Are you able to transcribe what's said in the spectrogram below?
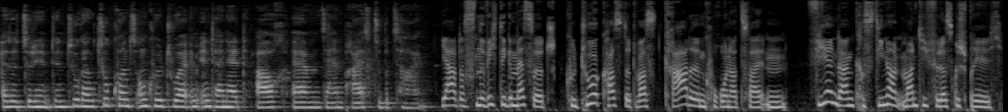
also zu den, den Zugang zu Kunst und Kultur im Internet auch ähm, seinen Preis zu bezahlen. Ja, das ist eine wichtige Message. Kultur kostet was, gerade in Corona-Zeiten. Vielen Dank, Christina und Monty, für das Gespräch.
